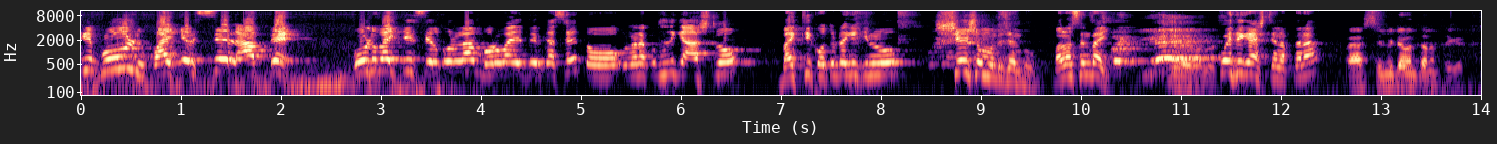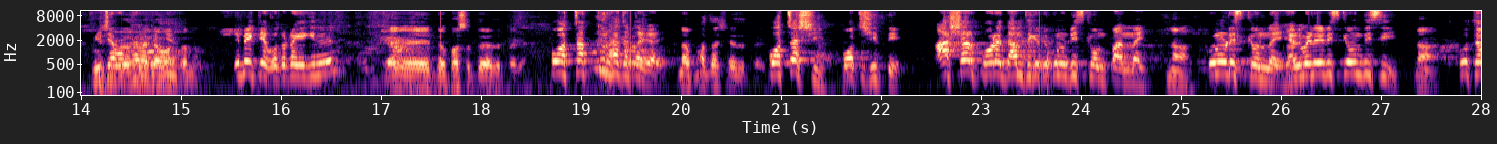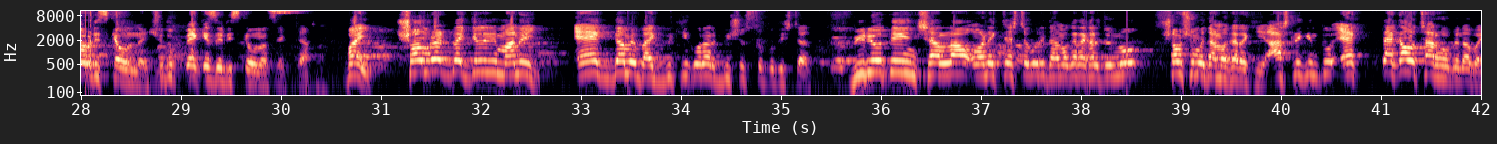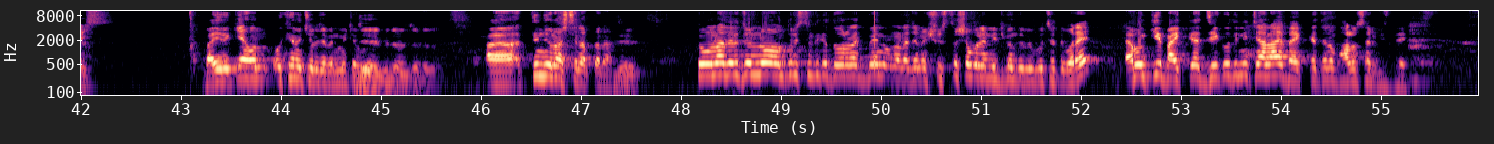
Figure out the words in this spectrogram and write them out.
একটি বোল্ড বাইকের sale update bold বাইকটি সেল করলাম বড় ভাইদের কাছে তো ওনারা কোথা থেকে আসলো বাইকটি কত টাকা কিনলো সেই সম্বন্ধে জানব। ভালো আছেন ভাই? কই থেকে আসছেন আপনারা? আসছি মিঠাবন থানা থেকে। মির্জাপুর থানা এই বাইকটা কত টাকা কিনলেন? এই- এই তো পঁচাত্তর হাজার টাকা। পঁচাত্তর হাজার টাকায়? না পঁচাশি হাজার টাকা। পঁচাশি পঁচাশিতে। আসার পরে দাম থেকে তো কোনো ডিসকাউন্ট পান নাই। না। কোনো ডিসকাউন্ট নাই। হেলমেটের ডিসকাউন্ট দিছি। না। কোথাও ডিসকাউন্ট নাই। শুধু প্যাকেজে ডিসকাউন্ট আছে একটা। ভাই সম্রাট বাইক গ্যালারি মানেই এক দামে বাইক বিক্রি করার বিশ্বস্ত প্রতিষ্ঠান। ভিডিওতে ইনশাল্লাহ অনেক চেষ্টা করি ধামাকা রাখার জন্য। সবসময় ধামাকা রাখি। আসলে কিন্তু এক টাকাও ছাড় হবে না ভাই। বাইরে কি এখন ওইখানে চলে যাবেন মিটার জি মিঠাবন চলে যাব। তিনজন আসছেন আপনারা? জি। তো ওনাদের জন্য অন্তরিস্থিতিকে দৌড় রাখবেন। ওনারা যেন সুস্থ সবলে নিজ গন্তব্যে পৌঁছাতে পারে। এবং কি বাইকটা যে কদিনই চালায়, বাইকটা যেন ভালো সার্ভিস দেয়।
